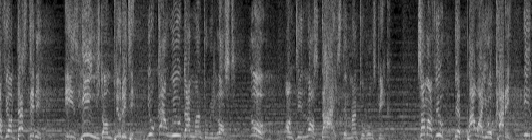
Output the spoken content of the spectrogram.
of your destiny is hinged on purity. You can't wield that mantle with lust. No, until lust dies, the mantle won't speak. Some of you, the power you carry, it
